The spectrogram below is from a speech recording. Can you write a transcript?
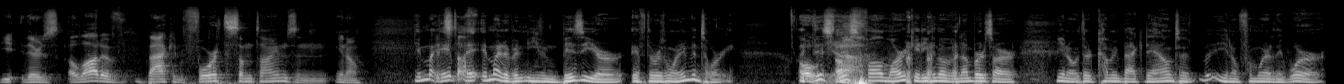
you, there's a lot of back and forth sometimes. And, you know, It might it, it might have been even busier if there was more inventory. Like Oh, this yeah. this fall market, even though the numbers are, you know, they're coming back down to you know from where they were,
